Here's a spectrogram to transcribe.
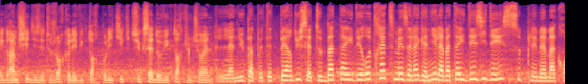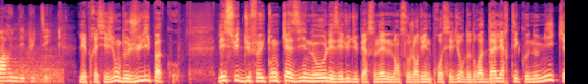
Et Gramsci disait toujours que les victoires politiques succèdent aux victoires culturelles. La NUP a peut-être perdu cette bataille des retraites, mais elle a gagné la bataille des idées, se plaît même à croire une députée. Les précisions de Julie Paco. Les suites du feuilleton Casino, les élus du personnel lancent aujourd'hui une procédure de droit d'alerte économique.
